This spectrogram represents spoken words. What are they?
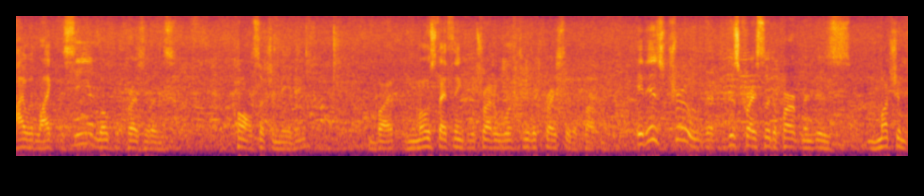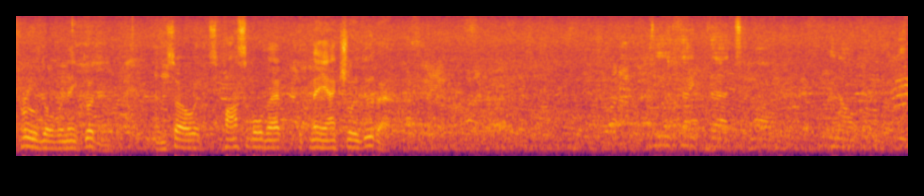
I would like to see local presidents call such a meeting but most I think will try to work through the Chrysler department. It is true that this Chrysler department is much improved over Nate Gooden, and so it's possible that it may actually do that. Do you think that uh, you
